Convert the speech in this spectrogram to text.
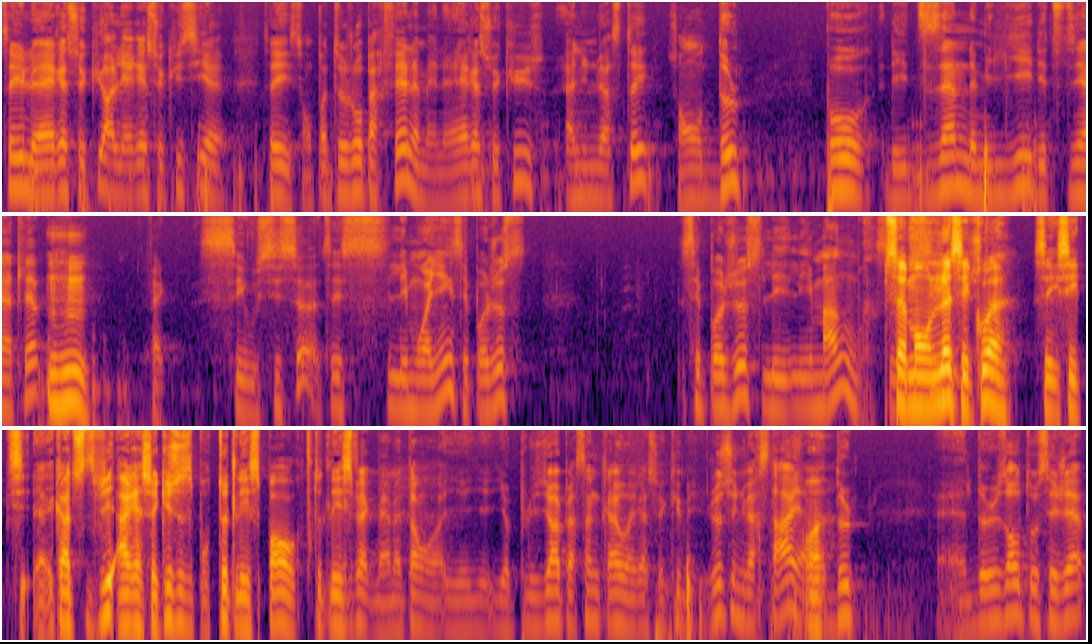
Tu sais, le RSEQ, ah, le RSEQ ici, euh, tu sais, ils sont pas toujours parfaits, là, mais le RSEQ à l'université sont deux pour des dizaines de milliers d'étudiants athlètes. Mhm. Fait c'est aussi ça. tu sais, c- les moyens, c'est pas juste. C'est pas juste les, les membres. Ce monde-là, c'est quoi? C'est, c'est- euh, quand tu dis RSEQ, ça, c'est pour tous les sports. Toutes les Exact. Ben, mettons, il y, a- il y a plusieurs personnes qui travaillent au RSEQ, mais juste universitaire, il y en Ouais. a deux. Euh, deux autres au cégep.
